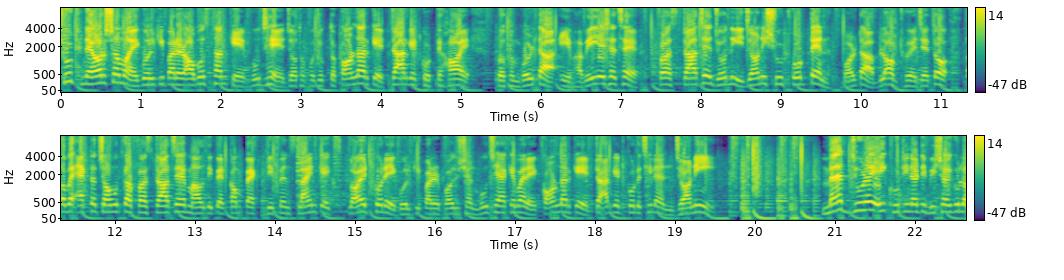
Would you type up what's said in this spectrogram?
শুট নেওয়ার সময় গোলকিপারের অবস্থানকে বুঝে যথোপযুক্ত কর্নারকে টার্গেট করতে হয়। প্রথম গোলটা এভাবেই এসেছে। ফার্স্ট টাচে যদি জনি শুট করতেন, বলটা ব্লকড হয়ে যেত। তবে একটা চমৎকার ফার্স্ট টাচে মালদ্বীপের কম্প্যাক্ট ডিফেন্স লাইনকে এক্সপ্লয়েট করে গোলকিপারের পজিশন বুঝে একেবারে কর্নারকে টার্গেট করেছিলেন জনি। ম্যাচ জুড়ে এই খুঁটিনাটি বিষয়গুলো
